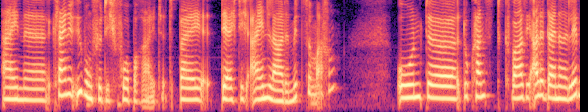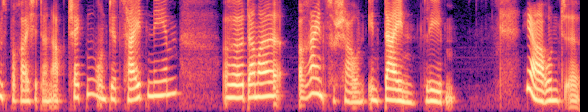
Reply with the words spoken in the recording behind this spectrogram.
eine kleine Übung für dich vorbereitet, bei der ich dich einlade mitzumachen. Und äh, du kannst quasi alle deine Lebensbereiche dann abchecken und dir Zeit nehmen, äh, da mal reinzuschauen in dein Leben. Ja, und äh,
